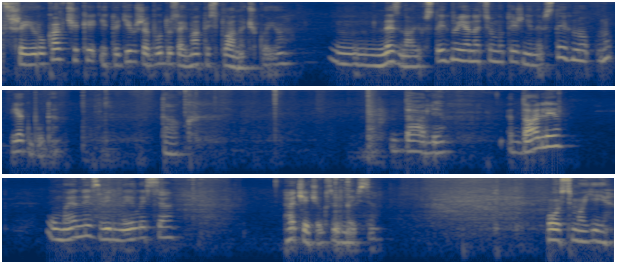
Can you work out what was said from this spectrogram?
зшию рукавчики і тоді вже буду займатися планочкою. Не знаю, встигну я на цьому тижні, не встигну, ну, як буде. Так. Далі. Далі у мене звільнилися, гачечок звільнився. Ось мої.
